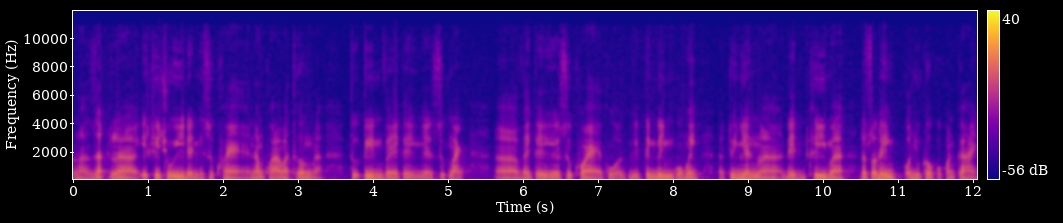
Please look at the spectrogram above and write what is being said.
là rất là ít khi chú ý đến cái sức khỏe nam khoa và thường là tự tin về cái sức mạnh à, về cái sức khỏe của cái tinh binh của mình. À, tuy nhiên là đến khi mà lập gia đình có nhu cầu có con cái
